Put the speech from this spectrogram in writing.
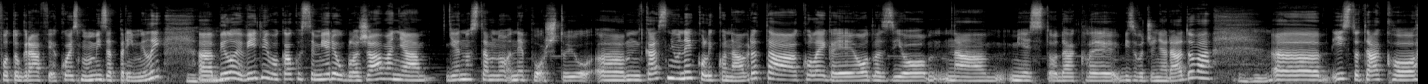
fotografija koje smo mi zaprimili, uh, bilo je vidljivo kako se mjere ublažavanja jednostavno ne poštuju. Kasnije u nekoliko navrata kolega je odlazio na mjesto dakle izvođenja radova. Uh, Isto tako uh,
